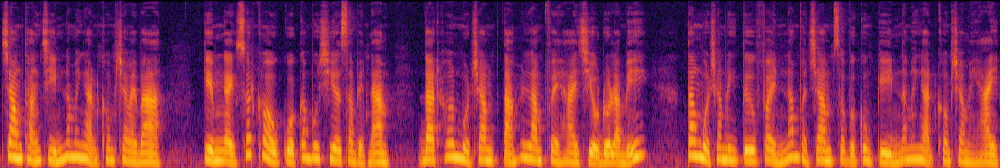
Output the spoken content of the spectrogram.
Trong tháng 9 năm 2023, kim ngạch xuất khẩu của Campuchia sang Việt Nam đạt hơn 185,2 triệu đô la Mỹ, tăng 104,5% so với cùng kỳ năm 2022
